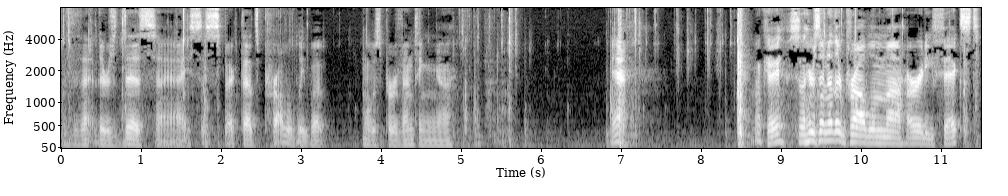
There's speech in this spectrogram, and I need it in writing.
that, there's this. I, I, suspect that's probably what what was preventing. Uh... Yeah. Okay, so there's another problem uh, already fixed.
